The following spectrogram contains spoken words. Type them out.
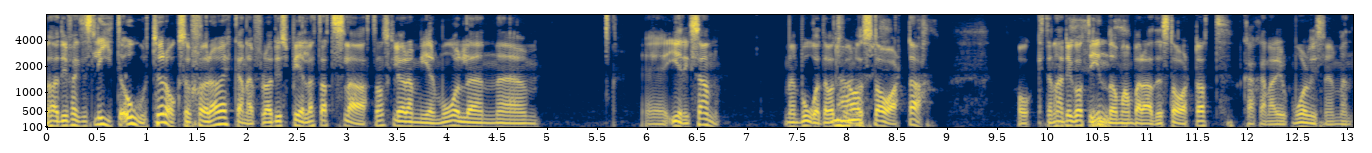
Du hade ju faktiskt lite otur också förra veckan, där, för du hade ju spelat att Zlatan skulle göra mer mål än eh, eh, Eriksson. Men båda var tvungna Ja. att starta. Och den hade gått in då om han bara hade startat. Kanske han hade gjort mål visserligen, men,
